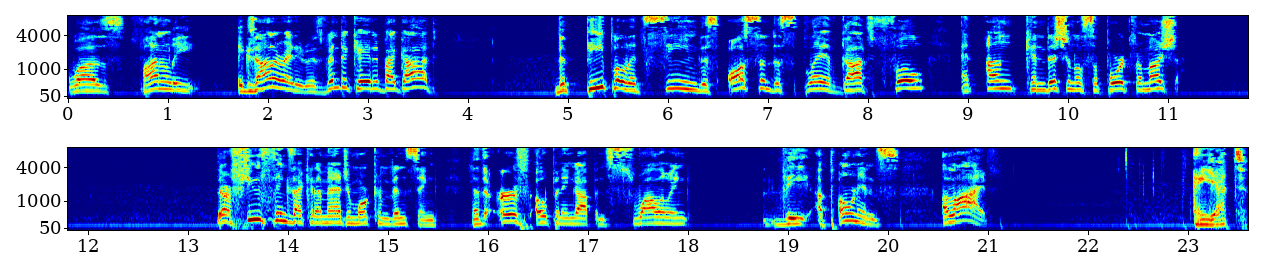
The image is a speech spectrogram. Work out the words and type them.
was finally exonerated, was vindicated by God. The people had seen this awesome display of God's full and unconditional support for Moshe. There are few things I can imagine more convincing than the earth opening up and swallowing the opponents alive. And yet,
